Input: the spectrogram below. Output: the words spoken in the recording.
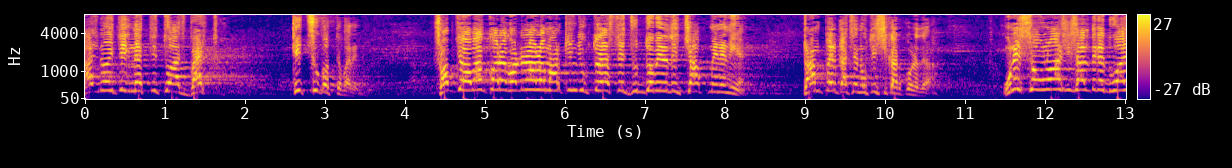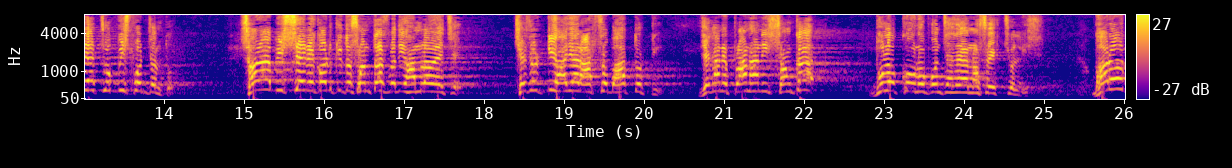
রাজনৈতিক নেতৃত্ব আজ ব্যর্থ। কিচ্ছু করতে পারেনি। সবচেয়ে অবাক করা ঘটনা হলো মার্কিন যুক্তরাষ্ট্রের যুদ্ধবিরোধী চাপ মেনে নিয়ে ট্রাম্পের কাছে নথি স্বীকার করে দেওয়া। উনিশশো উনআশি সাল থেকে দু হাজার চব্বিশ পর্যন্ত সারা বিশ্বে রেকর্ডকৃত সন্ত্রাসবাদী হামলা হয়েছে। ছেষট্টি হাজার আটশো বাহাত্তরটি, যেখানে প্রাণহানির সংখ্যা দু লক্ষ উনপঞ্চাশ হাজার নশো একচল্লিশ। ভারত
